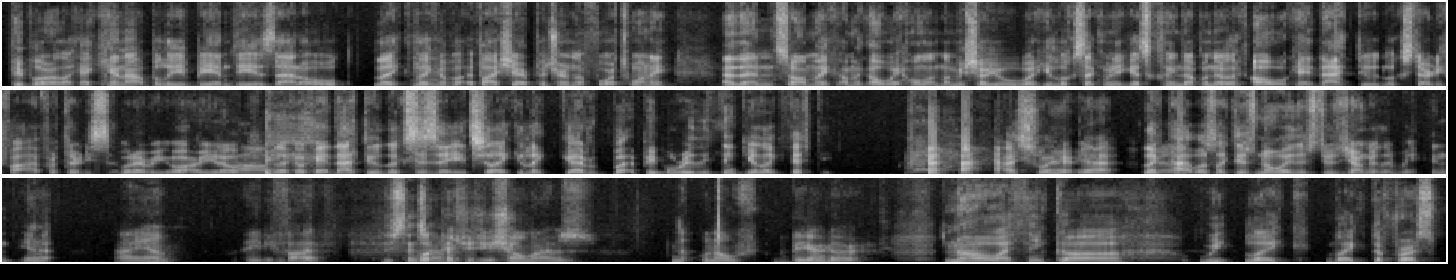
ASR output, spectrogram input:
people are like, I cannot believe BMD is that old. Like like if, if I share a picture in the 420, and then so I'm like I'm like, oh wait, hold on, let me show you what he looks like when he gets cleaned up, and they're like, oh okay, that dude looks 35 or 30, whatever you are, you know. Oh. Like okay, that dude looks his age. Like like everybody, people really think you're like 50. I swear, yeah. Like Really? Pat was like, there's no way this dude's younger than me, and yeah, I am eighty-five. these things. What happen. picture did you show him when I was no, no beard or? No, I think uh we like like the first.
